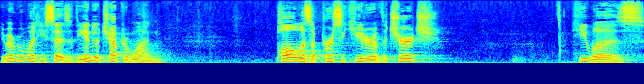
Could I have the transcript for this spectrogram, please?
Remember what he says at the end of chapter 1? Paul was a persecutor of the church. He was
